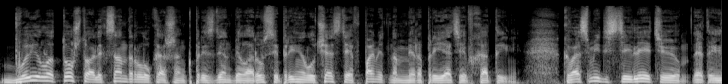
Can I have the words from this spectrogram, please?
было то, что Александр Лукашенко, президент Беларуси, принял участие в памятном мероприятии в Хатыне. К 80-летию этой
